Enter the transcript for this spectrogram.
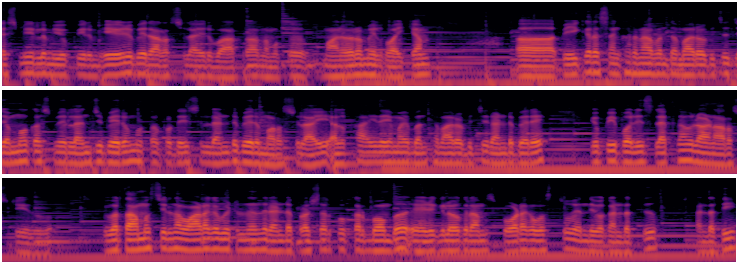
കശ്മീരിലും യു പിയിലും ഏഴ് പേർ അറസ്റ്റിലായ ഒരു വാർത്ത നമുക്ക് മനോരമയിൽ വായിക്കാം. ഭീകര സംഘടനാ ബന്ധം ആരോപിച്ച് ജമ്മു കശ്മീരിൽ അഞ്ചു പേരും ഉത്തർപ്രദേശിൽ രണ്ട് പേരും അറസ്റ്റിലായി. അൽ ഖായിദയുമായി ബന്ധം ആരോപിച്ച് രണ്ടുപേരെ യു പി പോലീസ് ലക്നൌവിലാണ് അറസ്റ്റ് ചെയ്തത്. ഇവർ താമസിച്ചിരുന്ന വാടക വീട്ടിൽ നിന്ന് രണ്ട് പ്രഷർ കുക്കർ ബോംബ് ഏഴ് കിലോഗ്രാം സ്ഫോടക വസ്തു എന്നിവ കണ്ടെത്തി കണ്ടെത്തി.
